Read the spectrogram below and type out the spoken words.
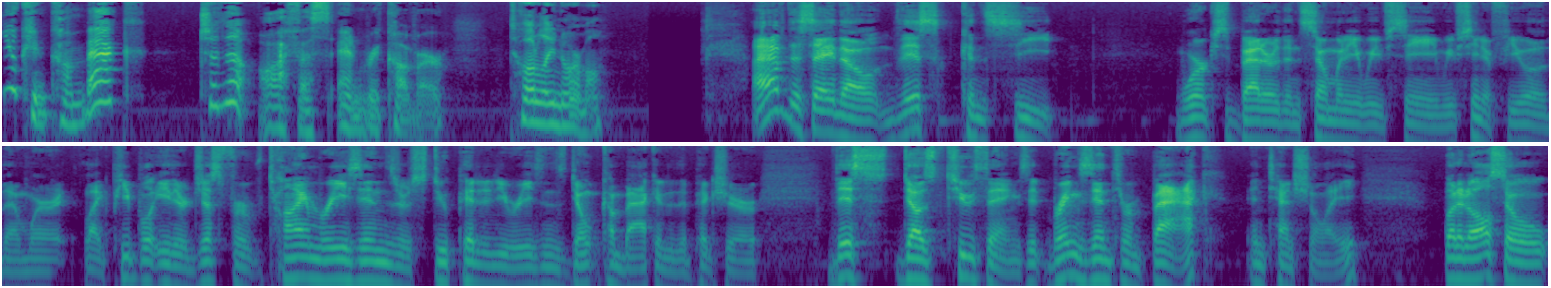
You can come back to the office and recover. Totally normal. I have to say though, this conceit works better than so many we've seen. We've seen a few of them where like people either just for time reasons or stupidity reasons don't come back into the picture. This does two things. It brings Zinthrop back intentionally, but it also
